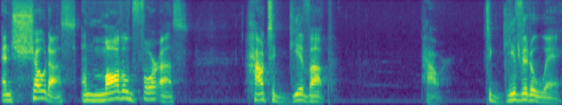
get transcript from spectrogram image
and showed us and modeled for us how to give up power, to give it away.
